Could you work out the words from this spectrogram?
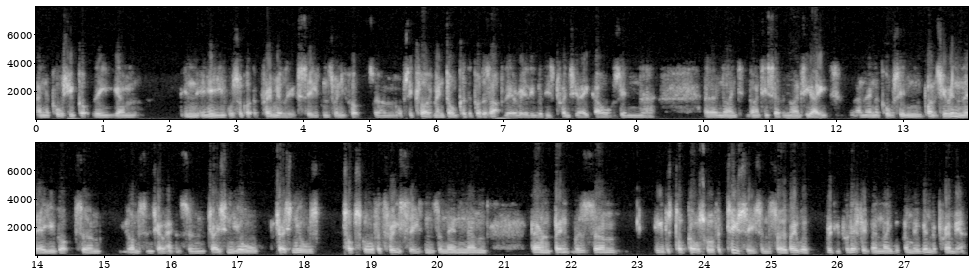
And of course, you've got the um, in, in, here you've also got the Premier League seasons when you've got um, obviously Clive Mendonca that got us up there really with his 28 goals in uh, uh, 90, 97, 98. And then, of course, in once you're in there, you've got um, Jonatan Johansson, Jason Euell. Jason Euell was top scorer for three seasons, and then um, Darren Bent was um, he was top goal scorer for two seasons. So they were pretty prolific when they when we were in the Premier.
